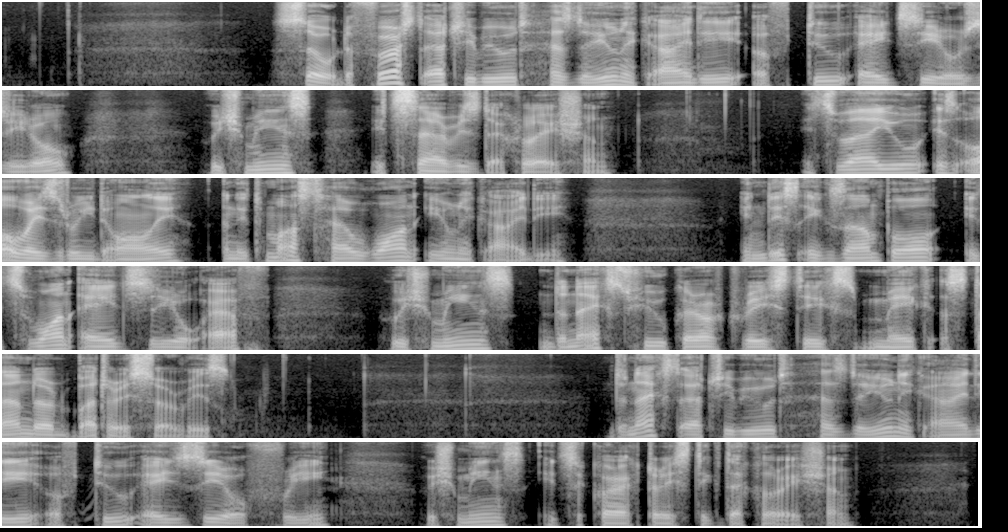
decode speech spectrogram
So the first attribute has the unique ID of 2800, which means it's service declaration. Its value is always read-only and it must have one unique ID. In this example, it's 180F, which means the next few characteristics make a standard battery service. The next attribute has the unique ID of 2803, which means it's a characteristic declaration.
